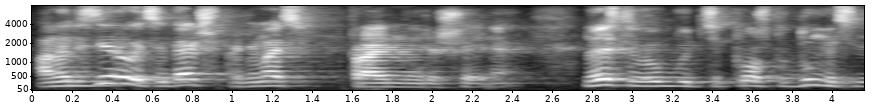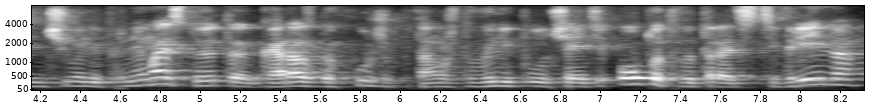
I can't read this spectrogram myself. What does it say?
анализировать и дальше принимать правильные решения. Но если вы будете просто думать и ничего не принимать, то это гораздо хуже, потому что вы не получаете опыт, вы тратите время,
